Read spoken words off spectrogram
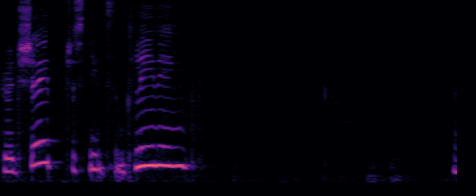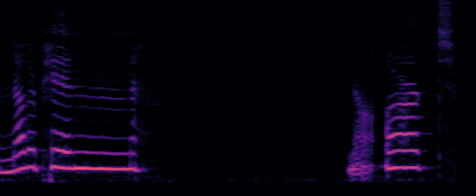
Good shape, just needs some cleaning. Another pin, not marked.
